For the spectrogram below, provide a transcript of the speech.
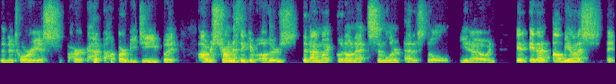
the notorious RBG, but I was trying to think of others that I might put on that similar pedestal, you know, and and, and I, will be honest, I,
